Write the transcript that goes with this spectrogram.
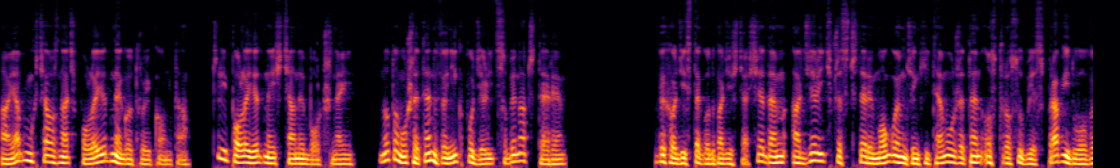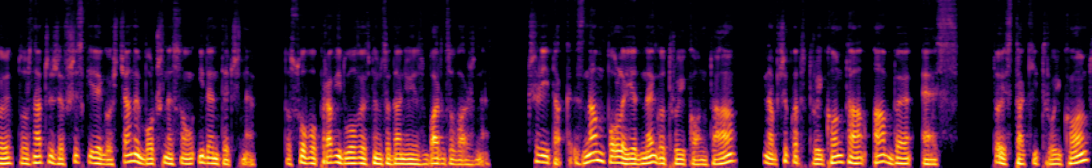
a ja bym chciał znać pole jednego trójkąta, czyli pole jednej ściany bocznej. No to muszę ten wynik podzielić sobie na 4. Wychodzi z tego 27, a dzielić przez 4 mogłem dzięki temu, że ten ostrosłup jest prawidłowy, to znaczy, że wszystkie jego ściany boczne są identyczne. To słowo prawidłowe w tym zadaniu jest bardzo ważne. Czyli tak, znam pole jednego trójkąta, na przykład trójkąta ABS. To jest taki trójkąt.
